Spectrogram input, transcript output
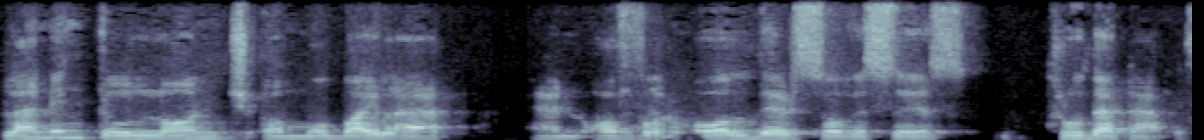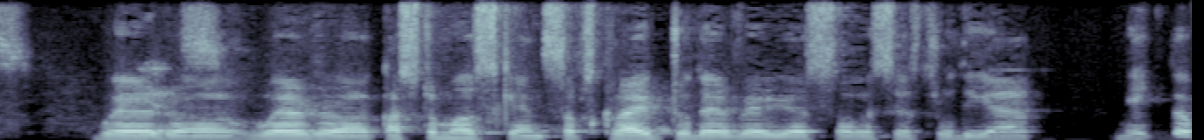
planning to launch a mobile app and offer mm-hmm. all their services through that app where yes. uh, where uh, customers can subscribe to their various services through the app make the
